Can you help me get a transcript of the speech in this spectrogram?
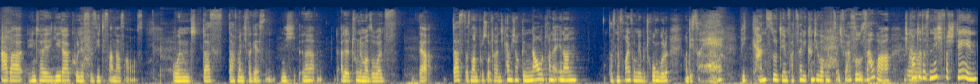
aber hinter jeder Kulisse sieht es anders aus. Und das darf man nicht vergessen. Nicht, ne? Alle tun immer so, als wäre das, das Nonplusultra. Und ich kann mich noch genau daran erinnern, dass eine Freundin von mir betrogen wurde. Und ich so, hä? Wie kannst du dem verzeihen? Wie könnt ihr überhaupt noch... Ich war so sauer. Ich ja. konnte das nicht verstehen,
